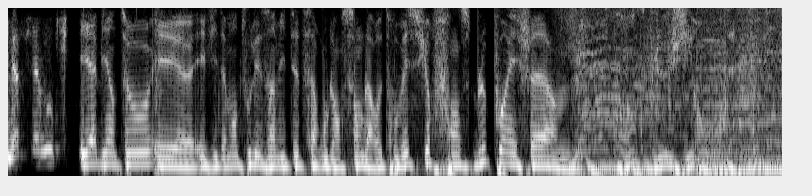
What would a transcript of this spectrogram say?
Merci à vous. Et à bientôt. Et euh, évidemment, tous les invités de Ça roule ensemble à retrouver sur FranceBleu.fr. France Bleu Gironde.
